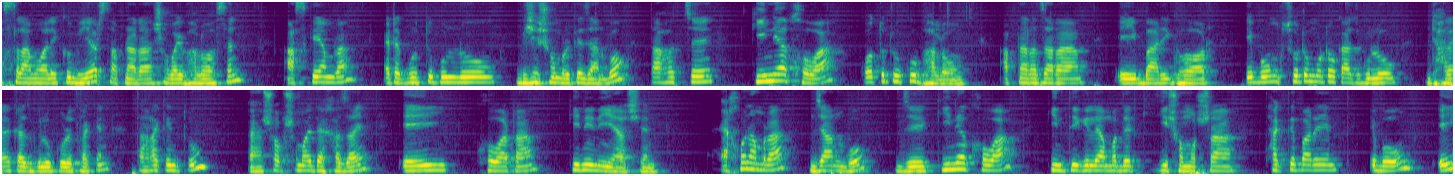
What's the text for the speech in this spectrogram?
আসসালামু আলাইকুম ভিয়ার্স আপনারা সবাই ভালো আছেন? আজকে আমরা একটা গুরুত্বপূর্ণ বিষয় সম্পর্কে জানব। তা হচ্ছে কিনা খোয়া কতটুকু ভালো? আপনারা যারা এই বাড়িঘর এবং ছোটো মোটো কাজগুলো ঢালাইয়ের কাজগুলো করে থাকেন তারা কিন্তু আহ, সবসময় দেখা যায় এই খোয়াটা কিনে নিয়ে আসেন। এখন আমরা জানব যে কিনে খোয়া কিনতে গেলে আমাদের কী কী সমস্যা থাকতে পারে এবং এই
